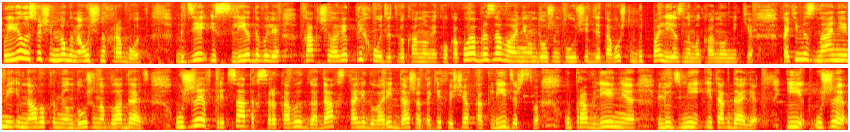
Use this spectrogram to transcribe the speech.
Появилось очень много научных работ, где исследовали, как человек приходит в экономику, какое образование он должен получить для того, чтобы быть полезным экономике, какими знаниями и навыками он должен обладать. Уже в 30-х, 40-х годах стали говорить даже о таких вещах, как лидерство, управление людьми и так далее. И уже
